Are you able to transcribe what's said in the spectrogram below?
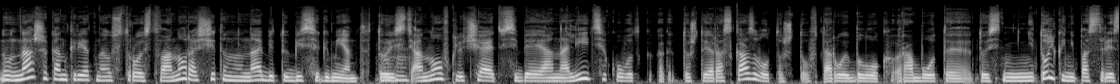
Ну, наше конкретное устройство, оно рассчитано на B2B сегмент, то угу. есть оно включает в себя и аналитику, вот как то, что я рассказывал, то, что второй блок работы, то есть не только непосредственно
